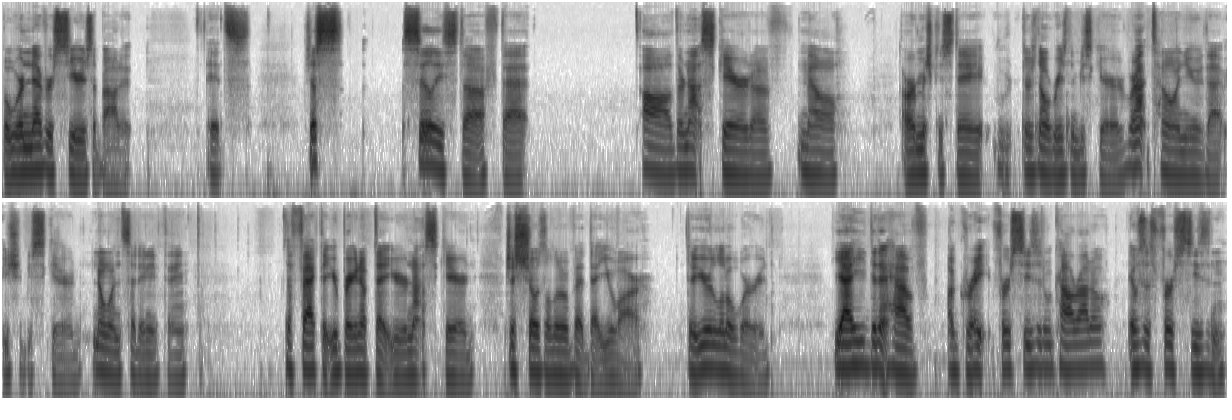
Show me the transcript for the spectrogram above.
but we're never serious about it. It's just silly stuff that oh, they're not scared of Mel or Michigan State. There's no reason to be scared. We're not telling you that you should be scared. No one said anything. The fact that you're bringing up that you're not scared just shows a little bit that you are. That you're a little worried. Yeah, he didn't have a great first season with Colorado. It was his first season.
